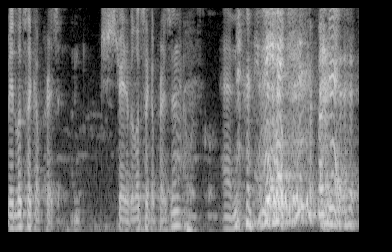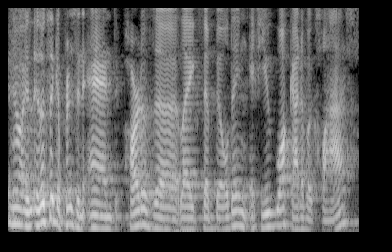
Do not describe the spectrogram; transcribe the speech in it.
it looks like a prison. Just straight up, it looks like a prison. Old school. And Anyways. okay, no, it, it looks like a prison. And part of the like the building, if you walk out of a class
